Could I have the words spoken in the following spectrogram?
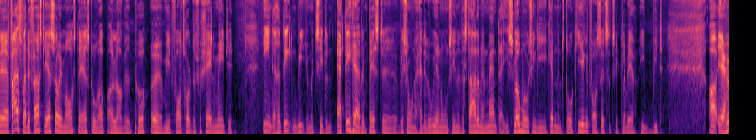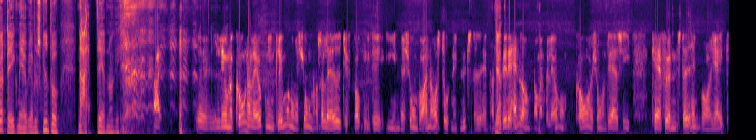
Øh, faktisk var det første, jeg så i morges, da jeg stod op og loggede på øh, mit foretrukne sociale medie. En, der havde delt en video med titlen, er det her den bedste version af Halleluja nogensinde? Der startede med en mand, der i slow motion gik igennem en stor kirke for at sætte sig til klaver i hvidt. Og jeg ja. hørte det ikke, men jeg, jeg vil skyde på, nej, det er det nok ikke. Øh, Leonard Cohen har lavet den i en glimrende version, og så lavede Jeff Buckley det i en version, hvor han også tog den et nyt sted hen. Og det er Ja. jo det, det handler om, når man vil lave nogle coverversioner. Det er at sige, kan jeg føre den et sted hen, hvor jeg ikke...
